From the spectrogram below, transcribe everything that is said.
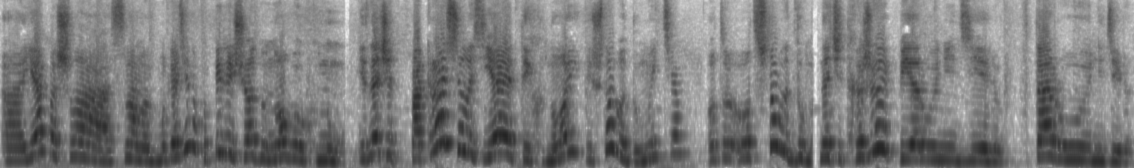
А, я пошла с мамой в магазин и купили еще одну новую хну. И, значит, покрасилась я этой хной. И что вы думаете? Вот, вот что вы думаете? Значит, хожу я первую неделю, вторую неделю,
